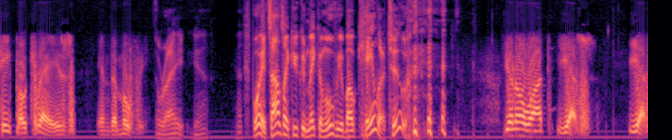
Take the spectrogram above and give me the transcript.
she portrays in the movie. Right. Yeah. Boy, it sounds like you could make a movie about Kayla too. You know what? Yes, yes.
